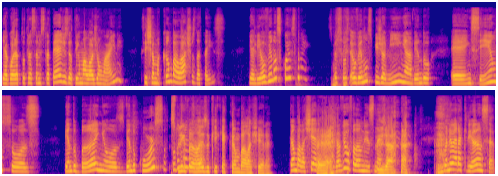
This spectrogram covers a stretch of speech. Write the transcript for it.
E agora eu tô traçando estratégias, eu tenho uma loja online, que se chama Cambalachos da Thaís, e ali eu vendo as coisas também. As pessoas, eu vendo uns pijaminha, vendo é, incensos, vendo banhos, vendo curso, tudo vender lá. nós o que é cambalacheira. Cambalacheira? É. Já viu falando nisso, né? Já. Quando eu era criança,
